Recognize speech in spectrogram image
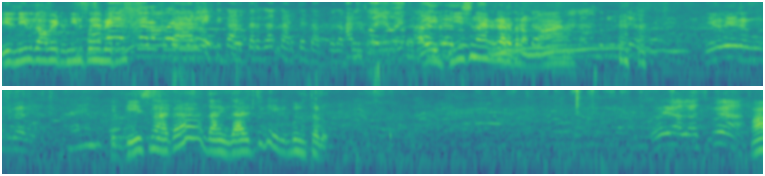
ఇది నీళ్ళు కాబట్టి నీళ్ళు పోయిన పెట్టి. తీసినాక కడతారమ్మా. ఇది తీసినాక దానికి దాడిచ్చి గుంజుతాడు. ముచ్చు ఆ.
